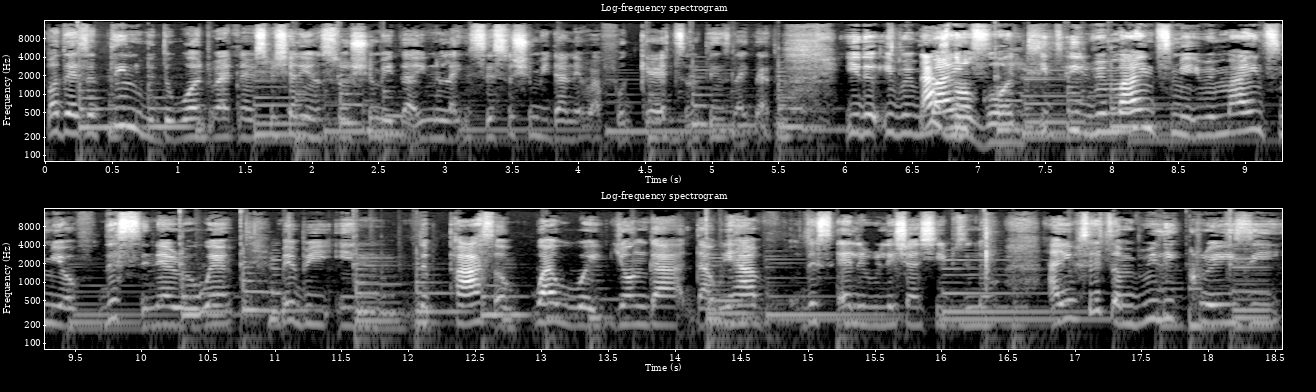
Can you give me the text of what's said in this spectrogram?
But there's a thing with the word right now, especially on social media. You know, like it says, social media never forgets and things like that. You know, it reminds. That's not God. It, it reminds me. It reminds me of this scenario where maybe in the past of while we were younger that we have this early relationships, you know, and you've said some really crazy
